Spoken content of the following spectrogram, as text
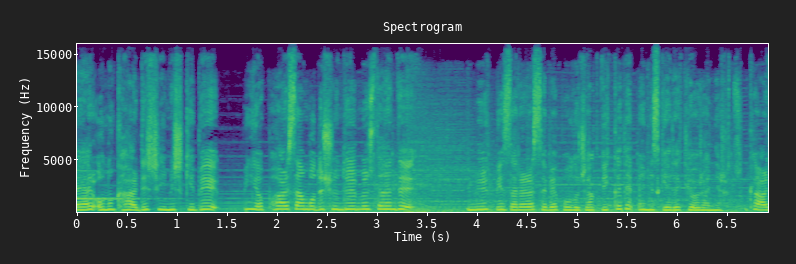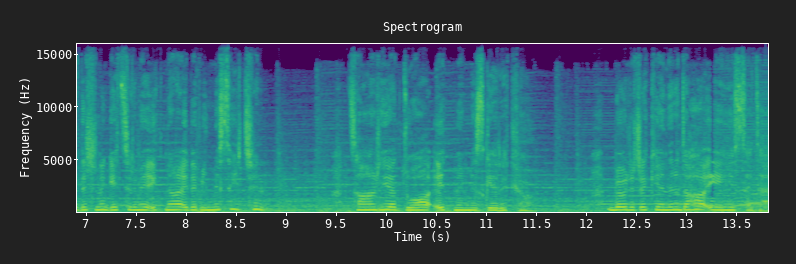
Eğer onun kardeşiymiş gibi yaparsan bu düşündüğümüzden de büyük bir zarara sebep olacak. Dikkat etmemiz gerekiyor Anirut. Kardeşini getirmeye ikna edebilmesi için Tanrı'ya dua etmemiz gerekiyor. Böylece kendini daha iyi hisseder.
